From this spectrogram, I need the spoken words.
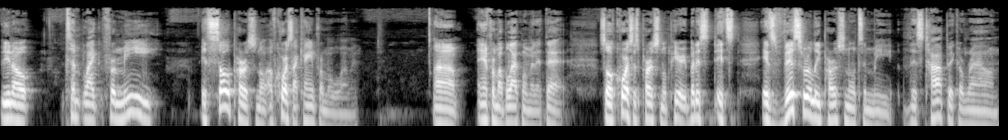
you know, to like for me, it's so personal. Of course, I came from a woman. Um, and from a black woman at that. So of course it's personal period, but it's it's it's viscerally personal to me this topic around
